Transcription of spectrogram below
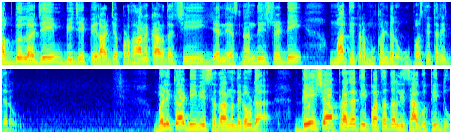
ಅಬ್ದುಲ್ ಅಜೀಂ, ಬಿಜೆಪಿ ರಾಜ್ಯ ಪ್ರಧಾನ ಕಾರ್ಯದರ್ಶಿ ಎನ್ಎಸ್ ನಂದೀಶ್ ರೆಡ್ಡಿ ಮತ್ತಿತರ ಮುಖಂಡರು ಉಪಸ್ಥಿತರಿದ್ದರು. ಬಳಿಕ ಡಿವಿ ಸದಾನಂದಗೌಡ ದೇಶ ಪ್ರಗತಿ ಪಥದಲ್ಲಿ ಸಾಗುತ್ತಿದ್ದು,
